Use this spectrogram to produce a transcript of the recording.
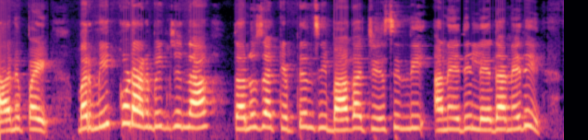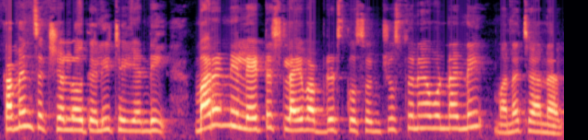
దానిపై మరి మీకు కూడా అనిపించిందా? తనుజ కెప్టెన్సీ బాగా చేసింది అనేది లేదా అనేది కమెంట్ సెక్షన్లో తెలియచేయండి. మరిన్ని లేటెస్ట్ లైవ్ అప్డేట్స్ కోసం చూస్తూనే ఉండండి మన ఛానల్.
